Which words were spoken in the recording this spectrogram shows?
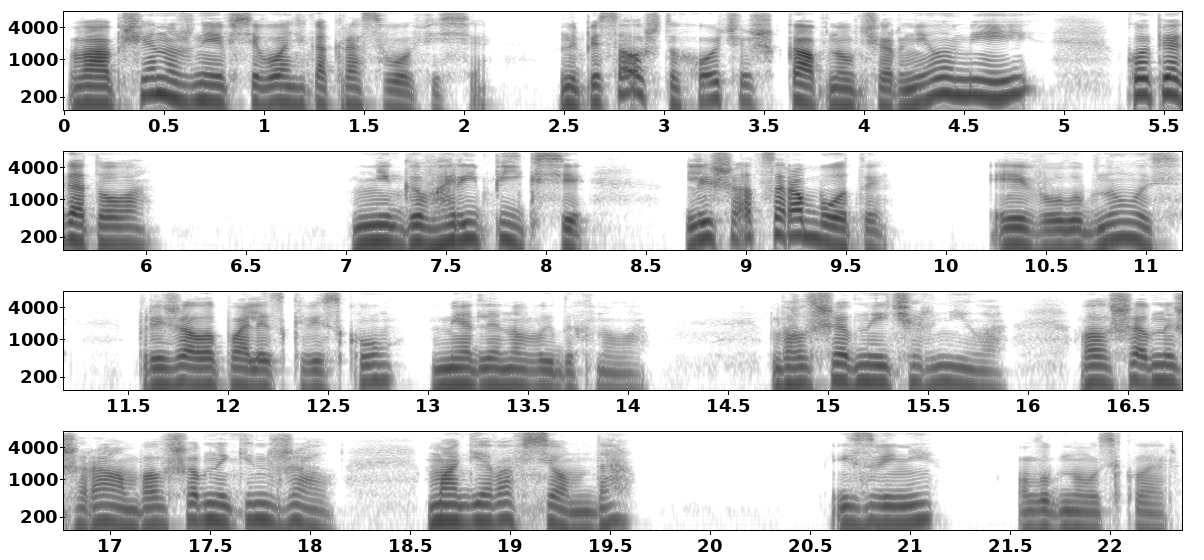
Вообще нужнее всего они как раз в офисе. Написал, что хочешь, капнул чернилами, и копия готова. «Не говори, Пикси, лишаться работы», Эви улыбнулась, прижала палец к виску, медленно выдохнула. «Волшебные чернила, волшебный шрам, волшебный кинжал. Магия во всем, да?» «Извини», — улыбнулась Клэр.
